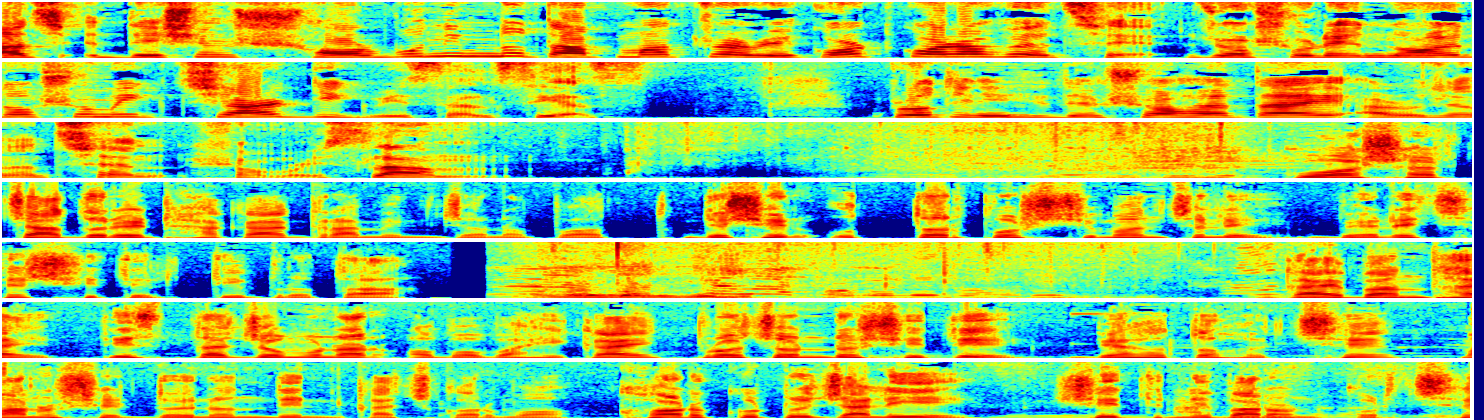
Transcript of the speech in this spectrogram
আজ দেশের সর্বনিম্ন তাপমাত্রা রেকর্ড করা হয়েছে যশোরে নয় দশমিক চার ডিগ্রি সেলসিয়াস। প্রতিনিধিদের সহায়তায় আরও জানাচ্ছেন সমর ইসলাম। কুয়াশার চাদরে ঢাকা গ্রামীণ জনপদ দেশের উত্তর পশ্চিমাঞ্চলে বেড়েছে শীতের তীব্রতা। গাইবান্ধায় তিস্তা যমুনার অববাহিকায় প্রচণ্ড শীতে ব্যাহত হচ্ছে মানুষের দৈনন্দিন কাজকর্ম। খড়কুটো জ্বালিয়ে শীত নিবারণ করছে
